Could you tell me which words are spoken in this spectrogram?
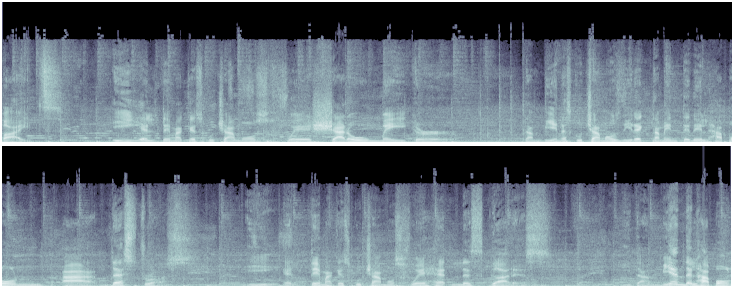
Bites. Y el tema que escuchamos fue Shadow Maker. También escuchamos directamente del Japón a Destros. Y el tema que escuchamos fue Headless Goddess. Y también del Japón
